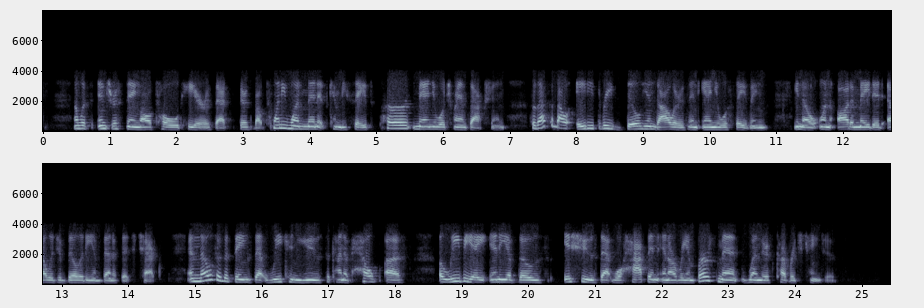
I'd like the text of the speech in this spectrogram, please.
And what's interesting, all told, here is that there's about 21 minutes can be saved per manual transaction. So that's about $83 billion in annual savings, you know, on automated eligibility and benefits checks. And those are the things that we can use to kind of help us alleviate any of those issues that will happen in our reimbursement when there's coverage changes.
